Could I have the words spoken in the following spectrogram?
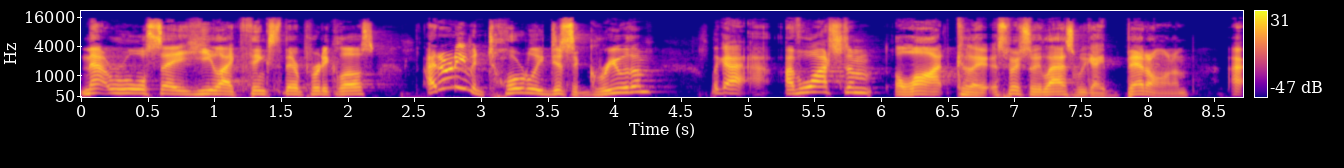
Matt Rhule say he like thinks they're pretty close. I don't even totally disagree with him. Like, I, I've watched them a lot because especially last week I bet on them. I,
